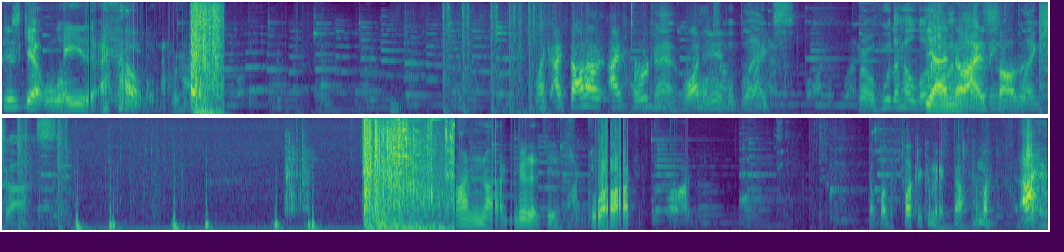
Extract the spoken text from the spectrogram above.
Just get laid out. bro. Like I thought I, I heard Okay, you run multiple in. blanks. Bro, who the hell loaded Yeah, my no, I saw with that. blank shots? I'm not good at this. Glock. Motherfucker, come here. No, come on. Ah,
